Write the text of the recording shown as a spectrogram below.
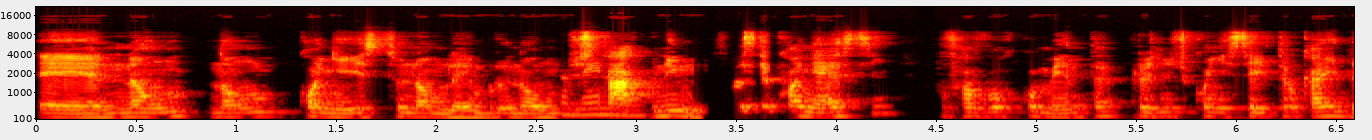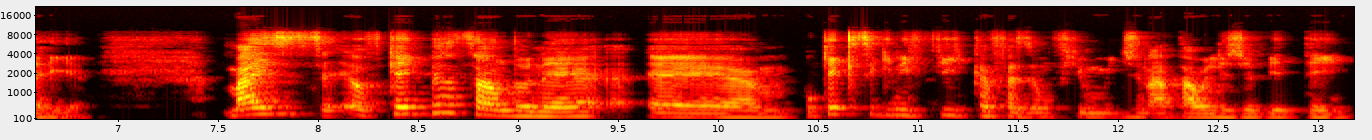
é, não, não conheço, não lembro, não Também destaco não. nenhum. Se você conhece, por favor, comenta para a gente conhecer e trocar ideia. Mas eu fiquei pensando, né? É, o que, que significa fazer um filme de Natal LGBT?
